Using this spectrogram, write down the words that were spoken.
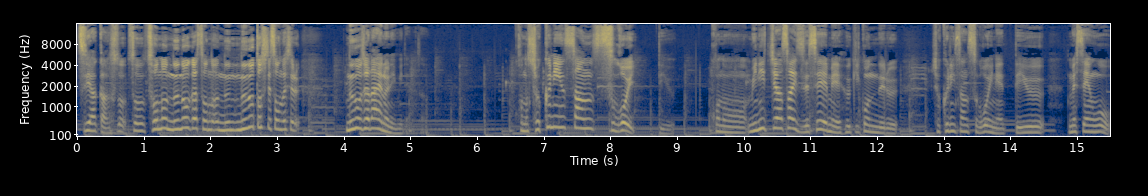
ツヤ感そそその布がその布として存在してる布じゃないのにみたいなさ。この職人さんすごいっていう。このミニチュアサイズで生命吹き込んでる職人さんすごいねっていう目線を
